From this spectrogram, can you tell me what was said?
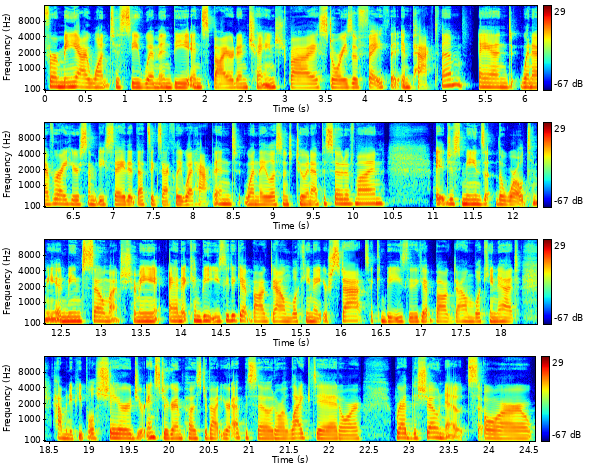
For me, I want to see women be inspired and changed by stories of faith that impact them. And whenever I hear somebody say that that's exactly what happened when they listened to an episode of mine, it just means the world to me. It means so much to me. And it can be easy to get bogged down looking at your stats. It can be easy to get bogged down looking at how many people shared your Instagram post about your episode or liked it or read the show notes or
